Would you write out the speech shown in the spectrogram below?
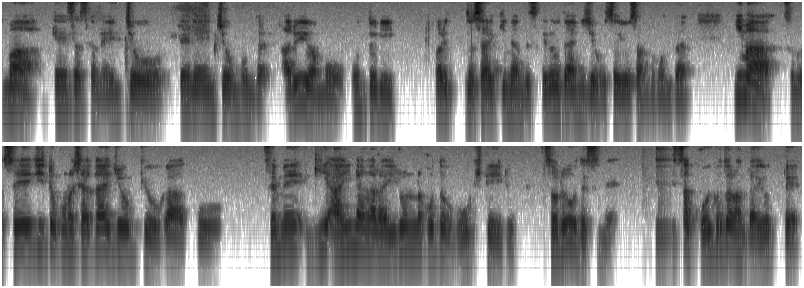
まあ検察官の延長定年延長問題あるいはもう本当に割と最近なんですけど第二次補正予算の問題。今その政治とこの社会状況がこうせめぎ合いながらいろんなことが起きている。それをですね実はこういうことなんだよって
